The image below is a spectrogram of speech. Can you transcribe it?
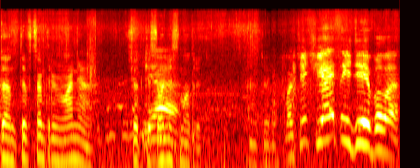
Дэн, ты в центре внимания. Все-таки Я- Соня смотрит. Вообще, чья это идея была?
